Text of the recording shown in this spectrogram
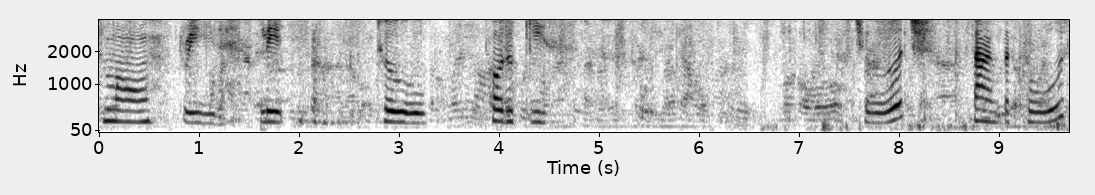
small street lead to Portuguese Church Santa Cruz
